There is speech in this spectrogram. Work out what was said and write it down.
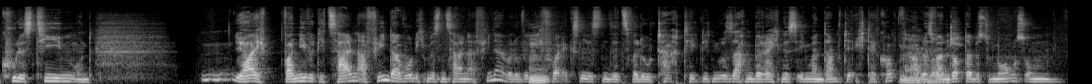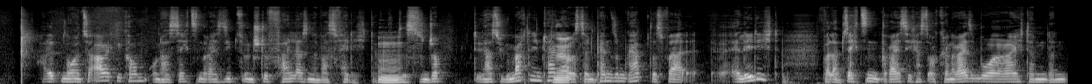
cooles Team und mm, ja, ich war nie wirklich zahlenaffin, da wurde ich ein bisschen zahlenaffiner, weil du Mhm. wirklich vor Excel-Listen sitzt, weil du tagtäglich nur Sachen berechnest, irgendwann dampft dir echt der Kopf. Ja, Aber das war ein Job, da bist du morgens um halb neun zur Arbeit gekommen und hast 16, 30, 17 Uhr einen Stift fallen lassen, dann warst fertig. Das ist ein Job, den hast du gemacht an dem Tag, Mhm. Ja. du hast dein Pensum gehabt, das war erledigt, weil ab 16.30 hast du auch kein Reisebüro erreicht, dann, dann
